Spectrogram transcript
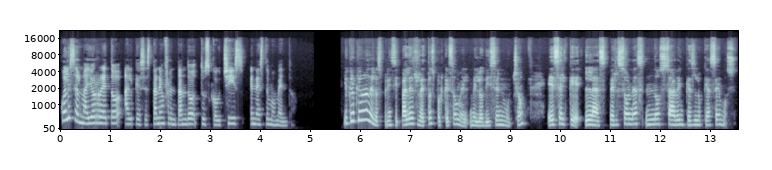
¿cuál es el mayor reto al que se están enfrentando tus coaches en este momento? yo creo que uno de los principales retos, porque eso me, me lo dicen mucho, es el que las personas no saben qué es lo que hacemos.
